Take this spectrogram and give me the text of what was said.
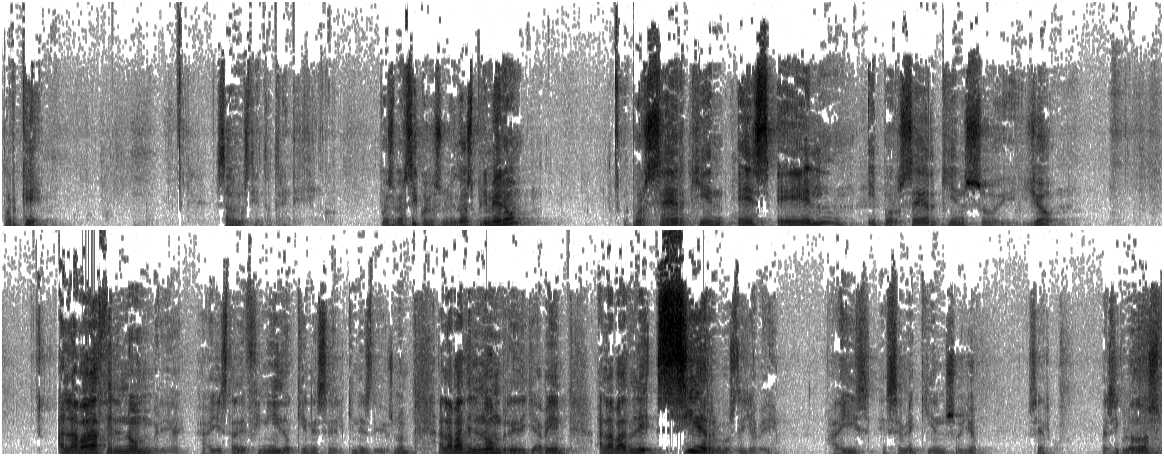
¿Por qué? Salmos 135. Pues versículos 1 y 2. Primero, por ser quien es Él y por ser quien soy yo. Alabad el nombre, ahí está definido quién es Él, quién es Dios, ¿no? Alabad el nombre de Yahvé, alabadle siervos de Yahvé. Ahí se ve quién soy yo, siervo. Versículo 2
